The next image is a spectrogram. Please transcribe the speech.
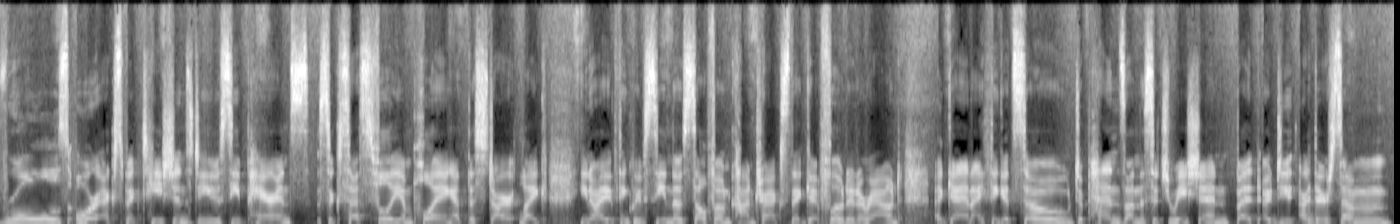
rules or expectations do you see parents successfully employing at the start? Like, you know, I think we've seen those cell phone contracts that get floated around. Again, I think it so depends on the situation. But do you, are there some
